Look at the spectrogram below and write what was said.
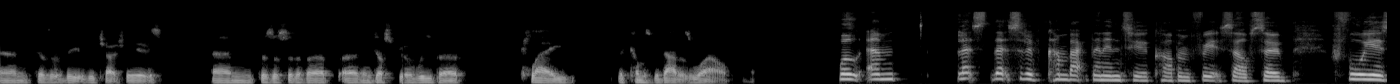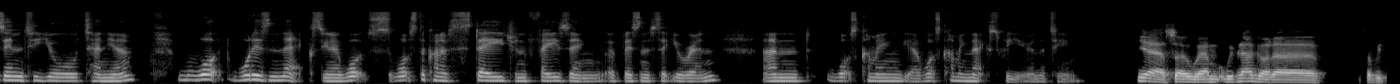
um, because of the, which actually is um, there's a sort of a, an industrial rebirth play that comes with that as well. Well, um, let's let's sort of come back then into CarbonFree itself. So, four years into your tenure, what what is next? You know, what's what's the kind of stage and phasing of business that you're in, and what's coming? Yeah, what's coming next for you and the team? Yeah, so um, we've now got a so we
